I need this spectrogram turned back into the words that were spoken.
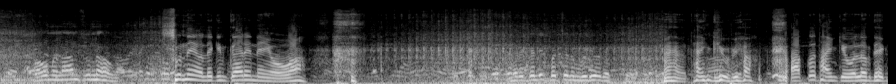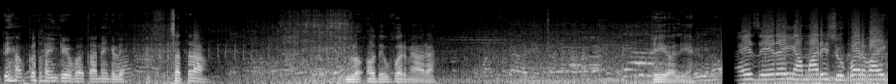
हाँ मैं नाम सुना हूँ। सुने हो लेकिन करे नहीं हो वहाँ। मेरे गली बच्चे लोग वीडियो देखते हैं। थैंक यू भैया। आपको थैंक यू वो लोग देखते हैं आपको थैंक यू बताने के लिए। सत्रह। और ऊपर में आ रहा है। ये वाली है। गाइस ये रही हमारी सुपर बाइक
